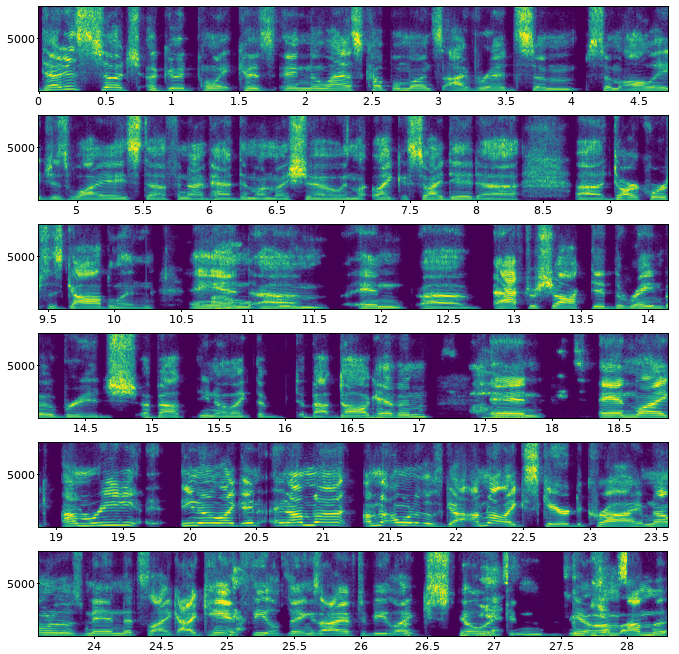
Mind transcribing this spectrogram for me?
That is such a good point because in the last couple months I've read some some all ages YA stuff and I've had them on my show, and like so I did uh, uh, Dark Horse's Goblin, and oh, um, and uh, Aftershock did the Rainbow Bridge about you know like the about dog heaven, oh, and and like I'm reading, you know, like and, and I'm not I'm not one of those guys. I'm not like scared to cry. I'm not one of those men that's like I can't yeah. feel things. I have to be like stoic yes. and you know yes. I'm I'm a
